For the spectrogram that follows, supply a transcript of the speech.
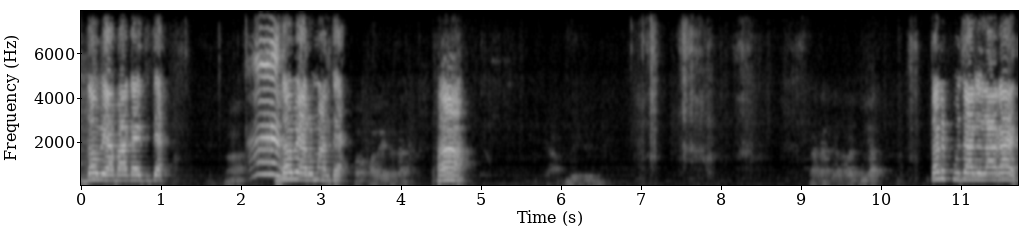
दव्या बागायती त्या? दव्या रुमाल त्या? हा. तरी पूजाले लागायत.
